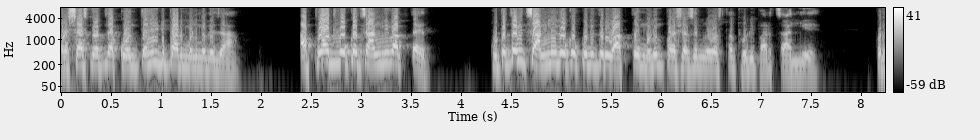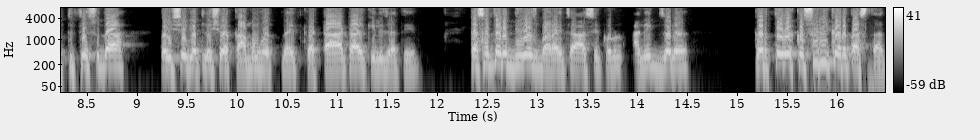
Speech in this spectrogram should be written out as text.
प्रशासनातल्या कोणत्याही डिपार्टमेंटमध्ये जा. अपवाद लोक चांगली वागतायत. कुठंतरी चांगली लोक कोणीतरी वागते म्हणून प्रशासन व्यवस्था थोडीफार चालली आहे. पण तिथे सुद्धा पैसे घेतल्याशिवाय कामं होत नाहीत किंवा टाळाटाळ केली जाते. कसा तरी दिवस भरायचा असे करून अनेक जण कर्तव्य कसुरी करत असतात.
